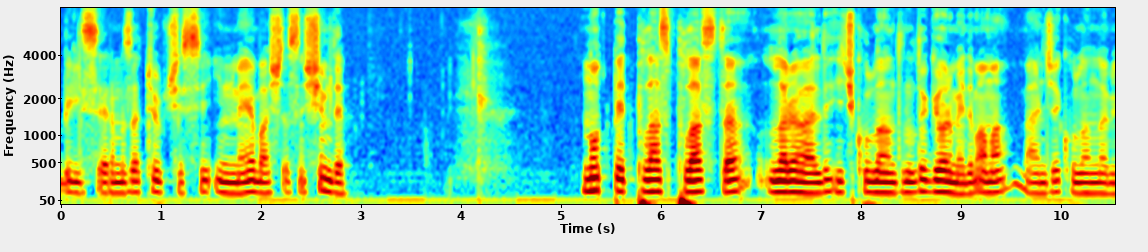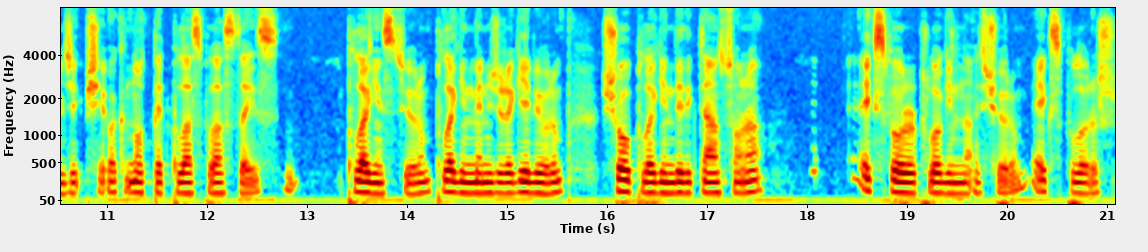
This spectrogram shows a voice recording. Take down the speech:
Bilgisayarımıza Türkçesi inmeye başlasın. Şimdi Notepad++ da Laravel'de hiç kullanıldığı görmedim ama bence kullanılabilecek bir şey. Bakın Notepad++'dayız. Plugin istiyorum. Plugin Manager'a geliyorum. Show Plugin dedikten sonra Explorer pluginini açıyorum. Explorer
